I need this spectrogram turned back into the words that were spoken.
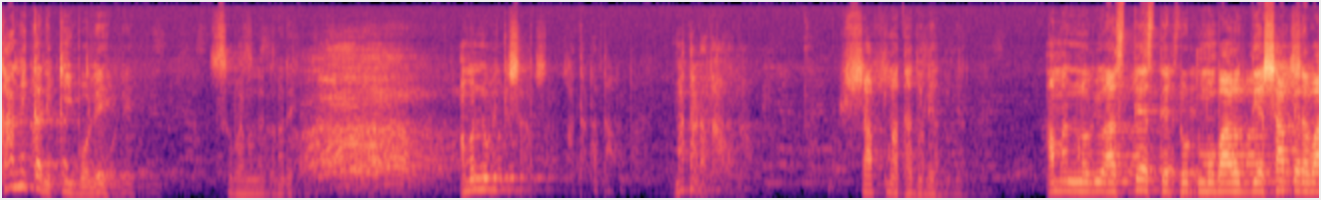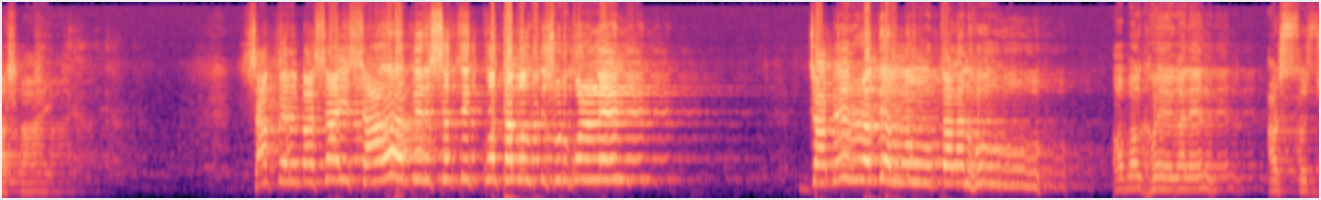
কানে কানে কি বলে? রে। আমার নবীকে সাপ মাথাটা দাও। সাপ মাথা দিলেন। আমার নবী আস্তে আস্তে টুট মোবারক দিয়ে সাপের বাসায়। সাপের বাসায় সাপের সাথে কথা বলতে শুরু করলেন। জাবের রাদিয়াল্লাহু তাআলা আনহু অবাক হয়ে গেলেন, আশ্চর্য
